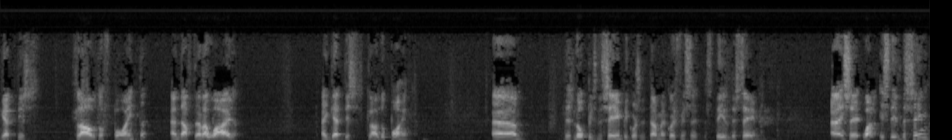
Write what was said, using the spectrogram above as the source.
get this cloud of point, and after a while, I get this cloud of point. Um, the slope is the same because the terminal coefficient is still the same. And I say, well, it's still the same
